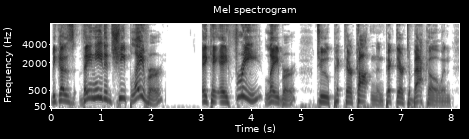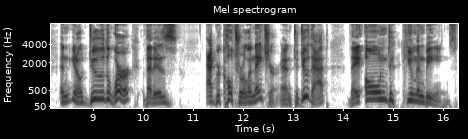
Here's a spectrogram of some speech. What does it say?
because they needed cheap labor, aka free labor, to pick their cotton and pick their tobacco and and you know do the work that is agricultural in nature. And to do that, they owned human beings.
